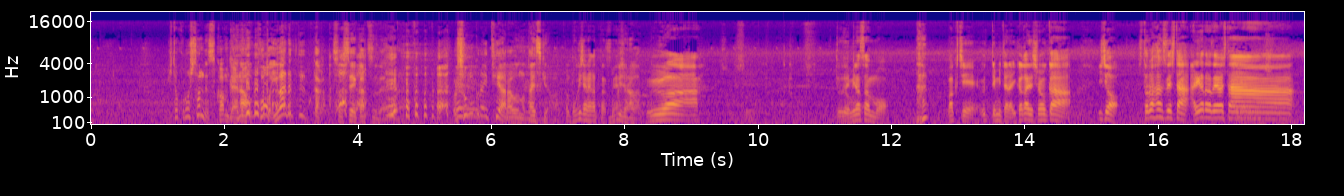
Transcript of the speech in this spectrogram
人殺したんですか？みたいなこと言われてたから。そう生活で。俺俺そのくらい手洗うの大好きだから。僕じゃなかったんですね。僕じゃなかった。うわー。ということで皆さんもワクチン打ってみたらいかがでしょうか？以上ストローハウスでした。ありがとうございました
